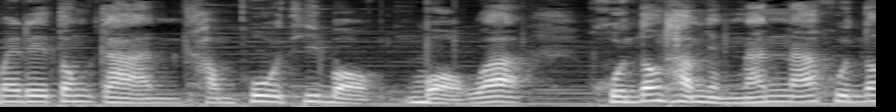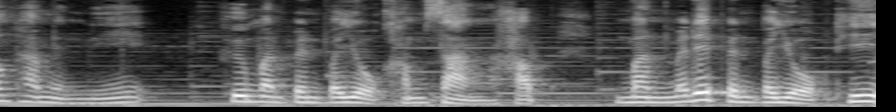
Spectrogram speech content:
ไม่ได้ต้องการคำพูดที่บอกบอกว่า คุณต้องทำอย่างนั้นนะ คุณต้องทำอย่างนี้ คือมันเป็นประโยคคำสั่งครับ มันไม่ได้เป็นประโยคที่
